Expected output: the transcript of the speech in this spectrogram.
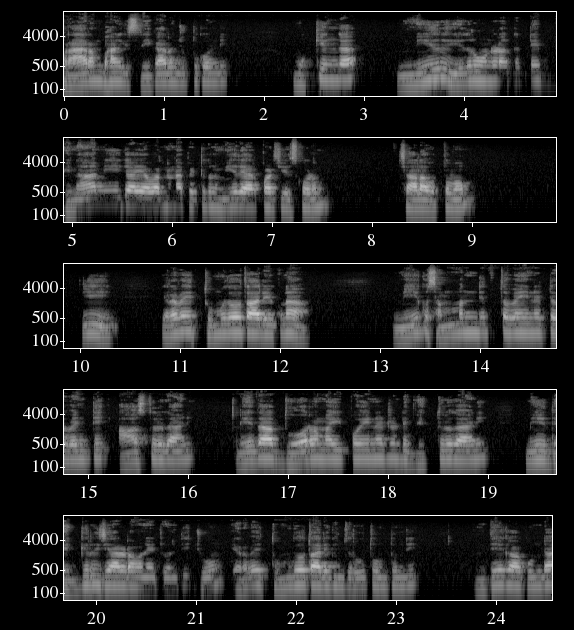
ప్రారంభానికి శ్రీకారం చుట్టుకోండి. ముఖ్యంగా మీరు ఎదురు ఉండడం కంటే బినామీగా ఎవరినైనా పెట్టుకుని మీరు ఏర్పాటు చేసుకోవడం చాలా ఉత్తమం. ఈ ఇరవై తొమ్మిదవ తారీఖున మీకు సంబంధితమైనటువంటి ఆస్తులు కానీ లేదా దూరం అయిపోయినటువంటి వ్యక్తులు కానీ మీ దగ్గరికి చేరడం అనేటువంటిది జూన్ ఇరవై తొమ్మిదో తారీఖున జరుగుతూ ఉంటుంది. అంతేకాకుండా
